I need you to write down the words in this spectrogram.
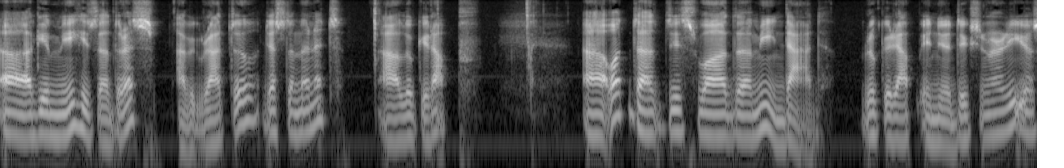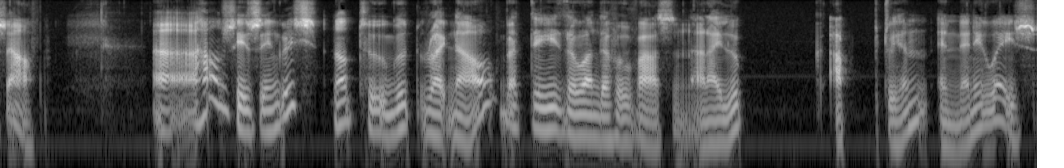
uh, give me his address, I'll be glad to. Just a minute. I'll look it up. Uh, what does this word mean, Dad? Look it up in your dictionary yourself. Uh, how's his English? Not too good right now, but he's a wonderful person, and I look to him in many ways.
